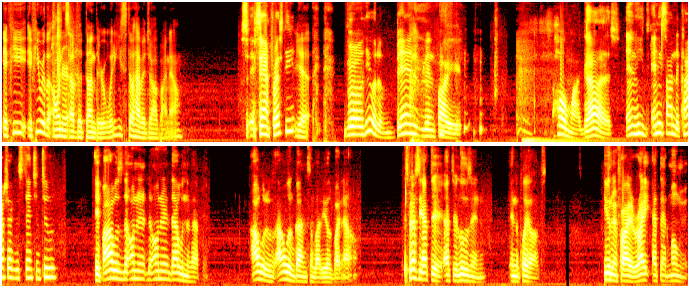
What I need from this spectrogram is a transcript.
if he if he were the owner of the Thunder, would he still have a job by now? S- Sam Presti, Yeah, bro, he would have been been fired. oh my gosh! And he and he signed the contract extension too. If I was the owner, the owner, that wouldn't have happened. I would have, I would have gotten somebody else by now. Especially after after losing in the playoffs, he would have been fired right at that moment.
